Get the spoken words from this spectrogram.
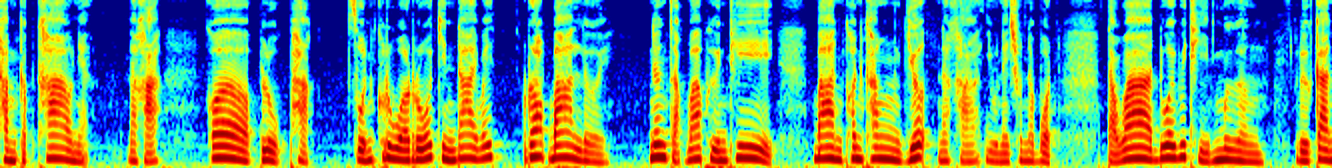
ทำกับข้าวเนี่ยนะคะ ก็ปลูกผักสวนครัวรั้วกินได้ไว้รอบบ้านเลย เนื่องจากว่าพื้นที่บ้านค่อนข้างเยอะนะคะ อยู่ในชนบท แต่ว่าด้วยวิถีเมือง หรือการ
